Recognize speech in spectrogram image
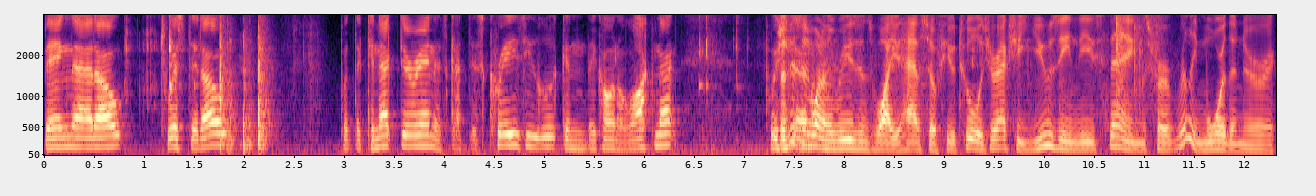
bang that out, twist it out, put the connector in. It's got this crazy looking, they call it a lock nut. So this is one of the reasons why you have so few tools. You're actually using these things for really more than their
